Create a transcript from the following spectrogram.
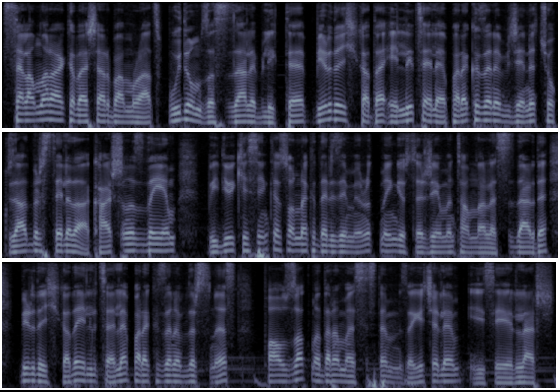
Selamlar arkadaşlar ben Murat. Bu videomuzda sizlerle birlikte 1 dakikada 50 TL para kazanabileceğiniz çok güzel bir siteyle daha karşınızdayım. Videoyu kesinlikle sonuna kadar izlemeyi unutmayın. Göstereceğim yöntemlerle sizler de 1 dakikada 50 TL para kazanabilirsiniz. Fazla uzatmadan hemen sistemimize geçelim. İyi seyirler.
